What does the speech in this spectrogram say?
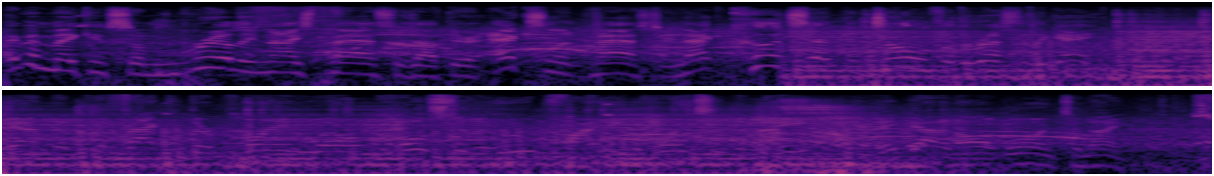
They've been making some really nice passes out there. Excellent passing. That could set the tone for the rest of the game. And the, the fact that they're playing well close to the hoop, finding points in the paint, they've got it all going tonight. He's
